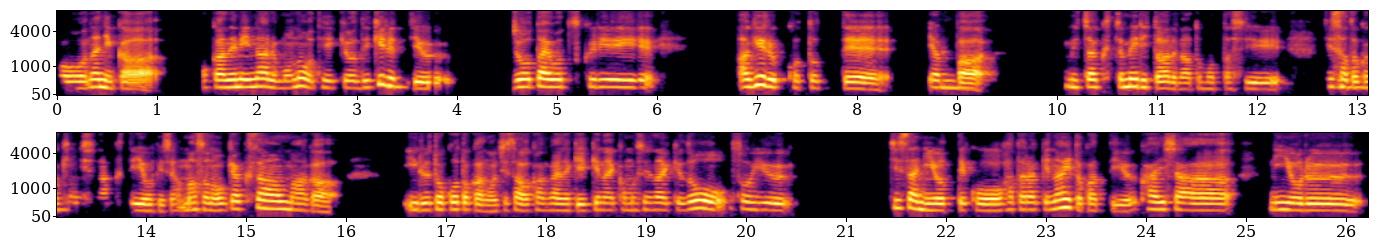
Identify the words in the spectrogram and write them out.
こう何かお金になるものを提供できうん。るっていう状態を作り上げることって、やうん。っぱめちゃくちゃメリットあるなと思ったし、時差とか気うん。にしなくていいわけじゃん。ま、そのお客様がいるとことかの時差は考えなきゃいけないかもしれないけど、そういう時差によってこう働けないとかっていう会社による、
